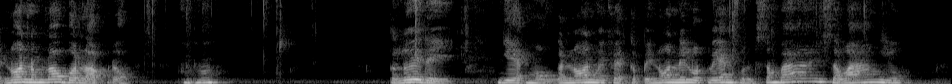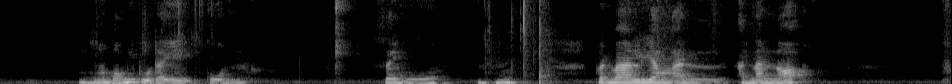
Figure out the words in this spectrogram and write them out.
ดนอนน้ำเล่าบ่หลับดอกก็เลยได้แยกหมองกันนอนแม่แฝดก็ไปนอนในรถแว่นผลสบายสว่างอยู่อือหือบ่มีผู้ใดกลนใส่หูเพิ่นว่าเลี้ยงอันอันนั้นเนาะฝ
